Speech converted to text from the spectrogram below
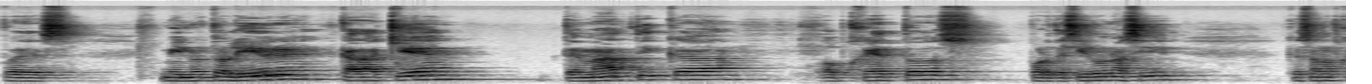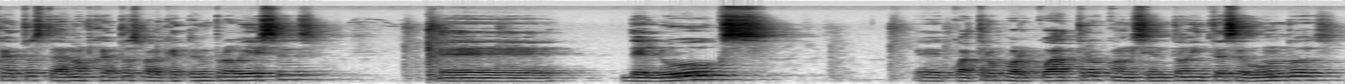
pues, minuto libre, cada quien, temática, objetos, por decir uno así, que son objetos, te dan objetos para que tú improvises. Eh, deluxe, 4x4 eh, con 120 segundos.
